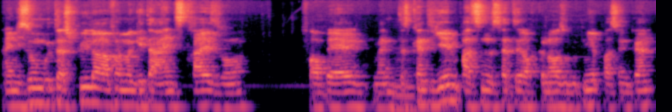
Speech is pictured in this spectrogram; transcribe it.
Eigentlich so ein guter Spieler, auf einmal geht er 1-3 so. VBL, ich meine, mhm. das könnte jedem passen, das hätte auch genauso gut mir passieren können.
